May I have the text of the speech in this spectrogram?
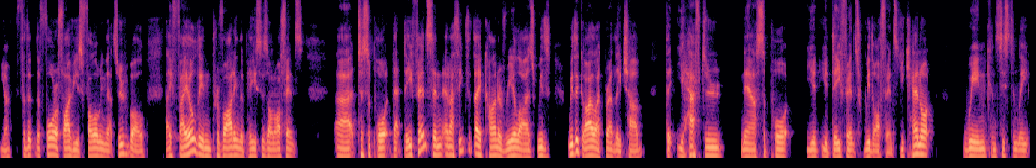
you know for the, the four or five years following that Super Bowl. They failed in providing the pieces on offense uh, to support that defense. And, and I think that they kind of realized with with a guy like Bradley Chubb that you have to now support your, your defense with offense. You cannot win consistently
